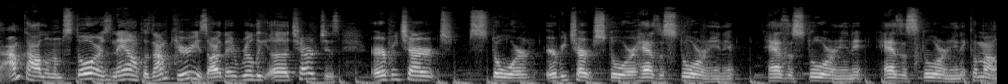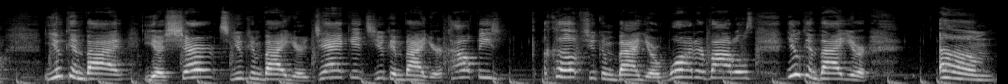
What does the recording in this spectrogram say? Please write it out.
I'm calling them stores now because I'm curious. Are they really uh churches? Every church store, every church store has a store in it. Has a store in it. Has a store in it. Come on. You can buy your shirts. You can buy your jackets. You can buy your coffee cups. You can buy your water bottles. You can buy your um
